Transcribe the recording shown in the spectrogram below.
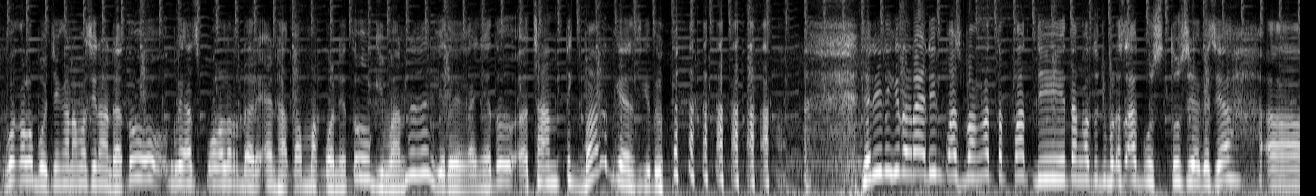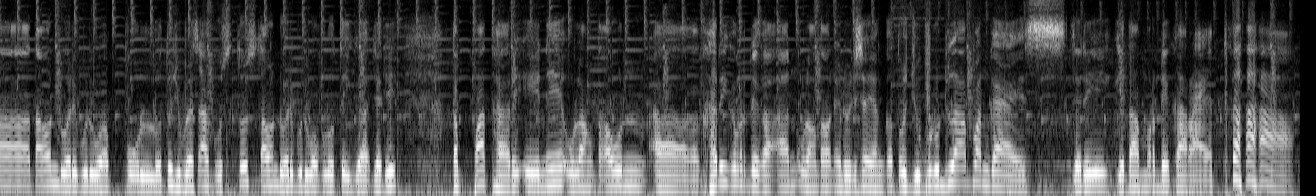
gua kalau boncengan sama Sinanda tuh ngeliat spoiler dari NHK Mark One itu gimana gitu ya kayaknya tuh eh, cantik banget guys gitu. Jadi ini kita riding pas banget tepat di tanggal 17 Agustus ya guys ya Eh, tahun 2020 17 Agustus tahun 2023 jadi tepat hari ini ulang tahun eh, hari kemerdekaan ulang tahun Indonesia yang ke-78 guys jadi kita merdeka ride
